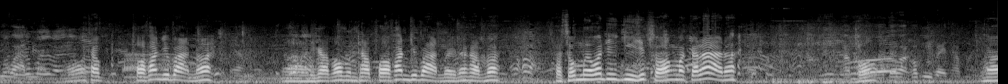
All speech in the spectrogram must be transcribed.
อยู่บ้านอ๋อทับพอพันธุ์อยู่บ้านเนาะอ่านี่ครับเพราะมันทับพอพันธุ์อยู่บ้านไว้นะครับเนาะผสมเมื่อวันที่ 22 มกราเนาะทับของแต่ว่าเขามีใบทับอ่า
